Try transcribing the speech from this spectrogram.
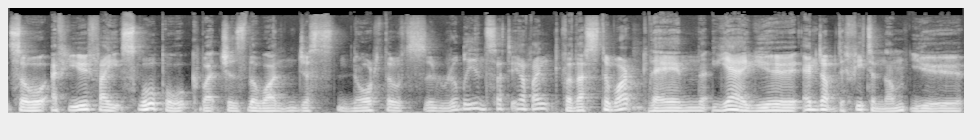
So if you fight Slowpoke, which is the one just north of Cerulean City, I think, for this to work, then yeah, you end up defeating them. You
